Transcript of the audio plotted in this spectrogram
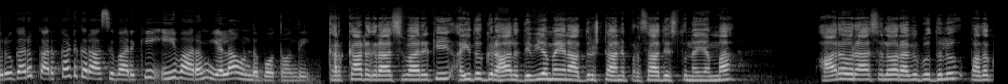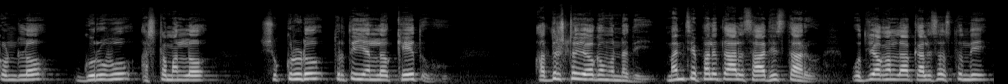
గురుగారు కర్కాటక రాశి వారికి ఈ వారం ఎలా ఉండబోతోంది? కర్కాటక రాశి వారికి ఐదు గ్రహాలు దివ్యమైన అదృష్టాన్ని ప్రసాదిస్తున్నాయమ్మ. ఆరవ రాశిలో రవిబుద్ధులు పదకొండులో గురువు అష్టమంలో శుక్రుడు తృతీయంలో కేతువు. అదృష్టయోగం ఉన్నది. మంచి ఫలితాలు సాధిస్తారు. ఉద్యోగంలో కలిసి వస్తుంది.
